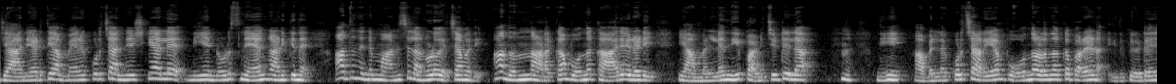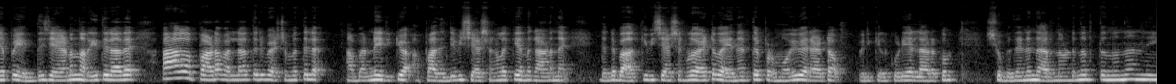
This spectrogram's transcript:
ജാനിയടുത്തി അമ്മേനെ കുറിച്ച് അന്വേഷിക്കാല്ലേ നീ എന്നോട് സ്നേഹം കാണിക്കുന്നേ? അത് നിന്റെ മനസ്സിൽ അങ്ങോട്ട് വെച്ചാൽ മതി. അതൊന്നും നടക്കാൻ പോകുന്ന കാര്യമല്ലടി. ഈ അമലിനെ നീ പഠിച്ചിട്ടില്ല. നീ അവനെ കുറിച്ച് അറിയാൻ പോകുന്നുള്ളതെന്നൊക്കെ പറയണം. ഇത് കേട്ട് കഴിഞ്ഞപ്പോൾ എന്ത് ചെയ്യണം എന്നറിയത്തില്ലാതെ ആകെപ്പാടെ വല്ലാത്തൊരു വിഷമത്തിൽ അപർണ ഇരിക്കുക അപ്പോൾ അതിന്റെ വിശേഷങ്ങളൊക്കെയാണ് കാണുന്നത് ഇതിന്റെ ബാക്കി വിശേഷങ്ങളുമായിട്ട് വൈകുന്നേരത്തെ പ്രൊമോയി വരാട്ടോ. ഒരിക്കൽ കൂടി എല്ലാവർക്കും ശുഭദിനം നേർന്നുകൊണ്ട് നിർത്തുന്നു. നന്ദി.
